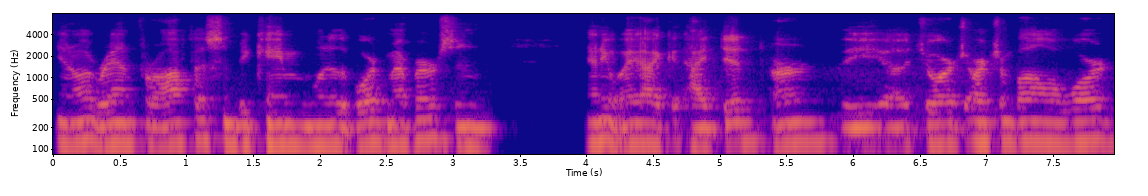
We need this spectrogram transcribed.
you know, ran for office and became one of the board members. And anyway, I, I did earn the uh, George Archambault Award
